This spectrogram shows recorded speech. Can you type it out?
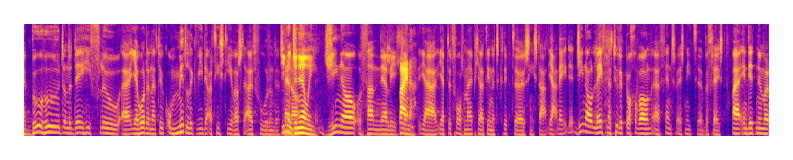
I boohooed on the day he flew. Eh, jij hoorde natuurlijk onmiddellijk wie de artiest hier was, de uitvoerende. Gino. Ginelli. Gino Vanelli. Bijna. Ja, je hebt het volgens mij heb je het in het script eh, zien staan. Ja, nee, de- Gino leeft natuurlijk nog gewoon. eh, fans, wees niet bevreesd. Maar in dit nummer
